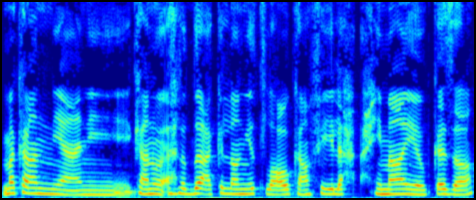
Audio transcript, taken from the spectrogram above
ما كان يعني كانوا أهل الضيعة كلهم يطلعوا كان في حماية وكذا.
